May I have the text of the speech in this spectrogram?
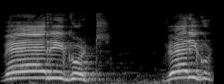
Very good. Very good.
